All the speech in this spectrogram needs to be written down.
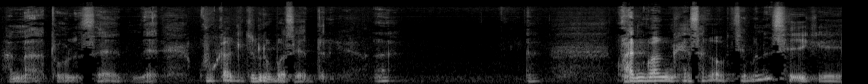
하나, 둘, 셋, 넷, 국가 기준으로 보세요. 어? 어? 관광 회사가 없지만 세계에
